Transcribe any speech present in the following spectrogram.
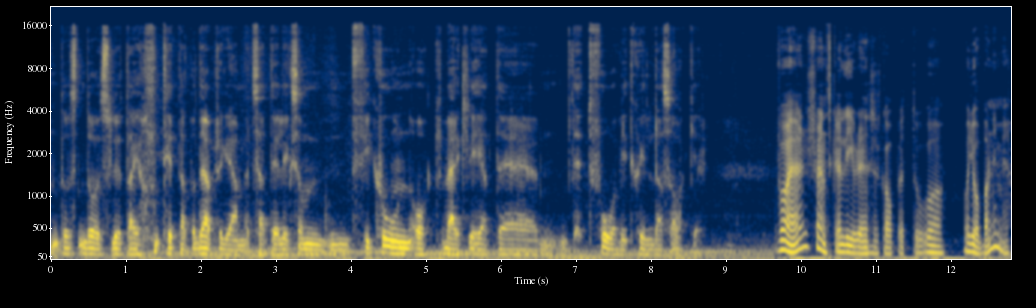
då, då slutade jag titta på det programmet. Så att det är liksom fiktion och verklighet, det är, det är två vitt skilda saker. Vad är Svenska Livräddningssällskapet och vad, vad jobbar ni med?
